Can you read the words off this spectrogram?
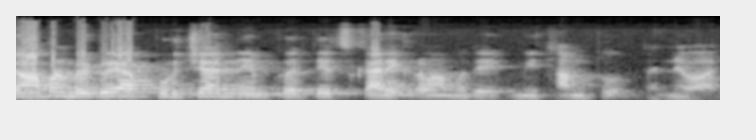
तेव्हा आपण भेटूया पुढच्या नेमकं तेच कार्यक्रमामध्ये. मी थांबतो. धन्यवाद.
